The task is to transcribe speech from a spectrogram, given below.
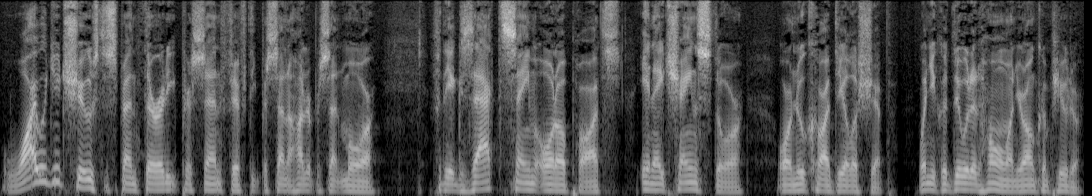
Why would you choose to spend 30%, 50%, 100% more for the exact same auto parts in a chain store or a new car dealership when you could do it at home on your own computer?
